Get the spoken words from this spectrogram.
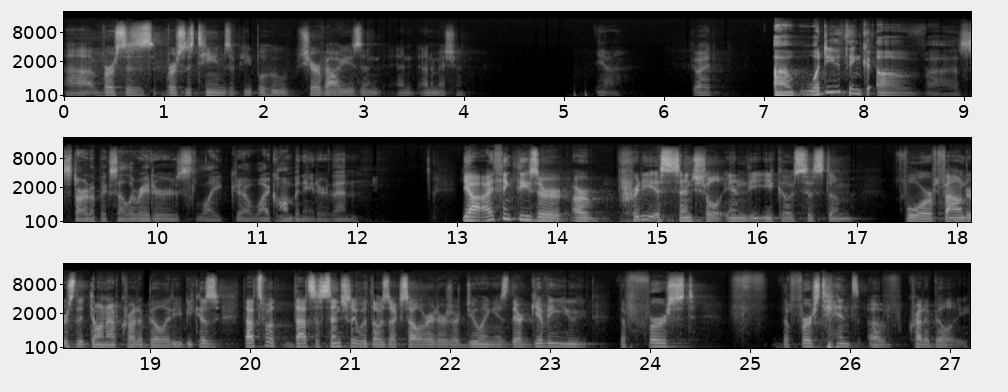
uh, versus, versus teams of people who share values and, and, and a mission. Yeah. Go ahead. Uh, what do you think of uh, startup accelerators like Y Combinator then? Yeah, I think these are, are pretty essential in the ecosystem for founders that don't have credibility because that's what that's essentially what those accelerators are doing is they're giving you the first the first hint of credibility,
